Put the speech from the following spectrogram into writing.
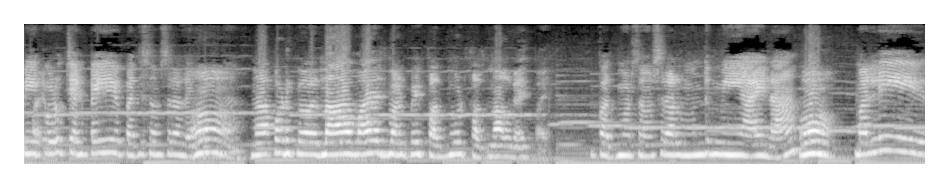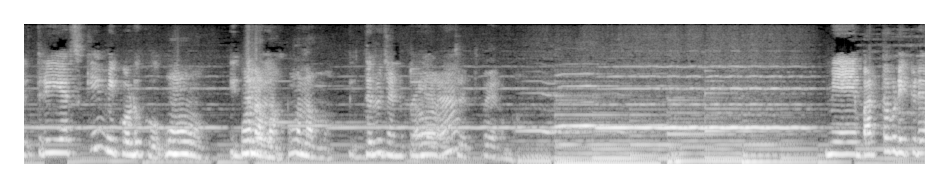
మీ కొడుకు చనిపోయి పది సంవత్సరాలు నా కొడుకు నా మ్యారేజ్ పడిపోయి పదమూడు పద్నాలుగు అయిపోయి. పదమూడు సంవత్సరాల ముందు మీ ఆయన మళ్ళీ త్రీ ఇయర్స్కి మీ కొడుకు అవునమ్మా అవునమ్మా. ఇద్దరు చనిపోయారా? చచ్చిపోయారమ్మా మీ భర్త కూడా ఇక్కడే?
